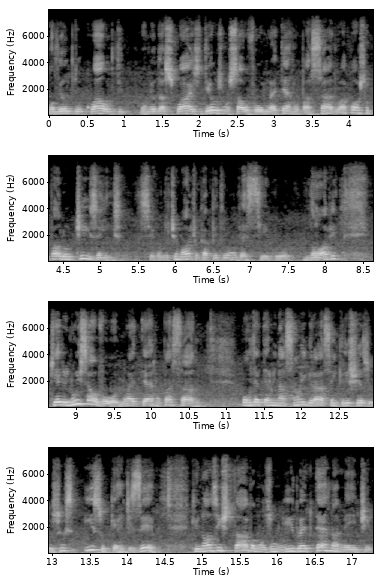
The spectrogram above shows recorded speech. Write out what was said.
por meio, do qual, por meio das quais Deus nos salvou no eterno passado, o apóstolo Paulo diz em 2 Timóteo, capítulo 1, versículo 9, que ele nos salvou no eterno passado, por determinação e graça em Cristo Jesus. Isso quer dizer que nós estávamos unidos eternamente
